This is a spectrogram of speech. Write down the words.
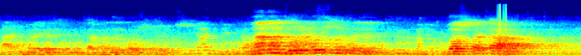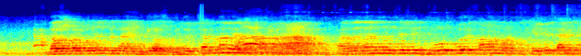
টাইম হয়ে গেছে আপনাদের কষ্ট হচ্ছে। না না জোর করে শুনতে নেই দশটা চা দশটা পর্যন্ত টাইম কি অসুবিধা হচ্ছে না। তাদের যে জোর করে খেতে চাইছে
